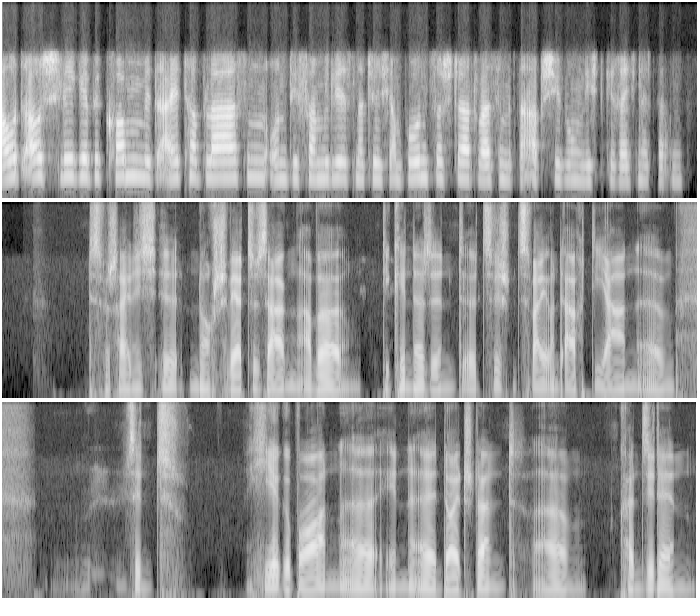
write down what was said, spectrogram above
Hautausschläge bekommen mit Eiterblasen und die Familie ist natürlich am Boden zerstört, weil sie mit einer Abschiebung nicht gerechnet hatten. Das ist wahrscheinlich äh, noch schwer zu sagen, aber die Kinder sind äh, zwischen zwei und acht Jahren, ähm, sind hier geboren äh, in äh, Deutschland. Ähm, können sie denn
